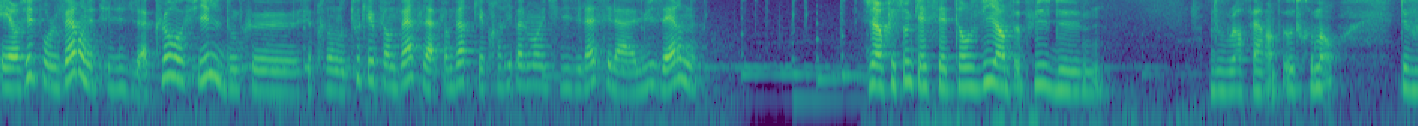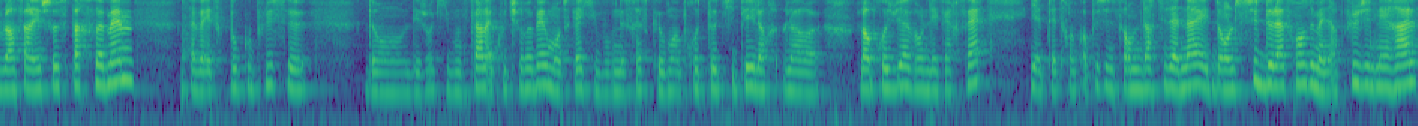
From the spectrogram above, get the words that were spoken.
Et ensuite, pour le vert, on utilise de la chlorophylle. Donc, euh, c'est présent dans toutes les plantes vertes. La plante verte qui est principalement utilisée là, c'est la luzerne. J'ai l'impression qu'il y a cette envie un peu plus de, vouloir faire un peu autrement, de vouloir faire les choses par soi-même. Ça va être beaucoup plus euh, dans des gens qui vont faire la couture eux-mêmes, ou en tout cas qui vont ne serait-ce que moins prototyper leurs leur, leur produits avant de les faire faire. Il y a peut-être encore plus une forme d'artisanat. Et dans le sud de la France, de manière plus générale,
